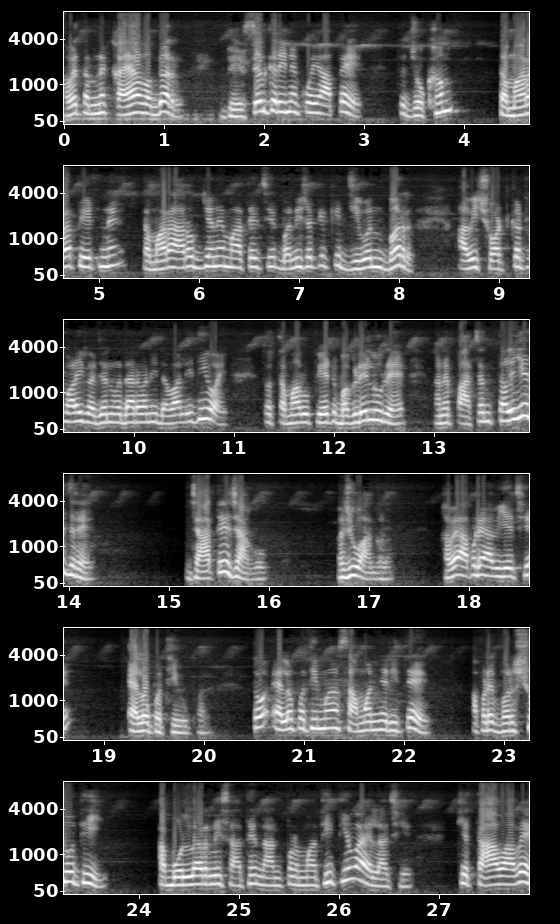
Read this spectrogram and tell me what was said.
હવે તમને કયા વગર ભેળસેળ કરીને કોઈ આપે, તો જોખમ તમારા પેટને, તમારા આરોગ્યને માથે છે. બની શકે કે જીવનભર આવી શોર્ટકટવાળી વજન વધારવાની દવા લીધી હોય, તો તમારું પેટ બગડેલું રહે અને પાચન તળિયે જ રહે. જાતે જાગો. હજુ આગળ. હવે આપણે આવીએ છીએ એલોપથી ઉપર. તો એલોપથીમાં સામાન્ય રીતે આપણે વર્ષોથી આ બોલનારની સાથે નાનપણમાંથી ટેવાયેલા છીએ કે તાવ આવે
